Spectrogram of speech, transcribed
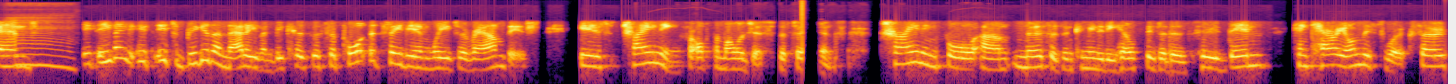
and Mm. it even it, it's bigger than that even because the support that CBM weaves around this is training for ophthalmologists, for surgeons, training for um, nurses and community health visitors who then can carry on this work. So,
